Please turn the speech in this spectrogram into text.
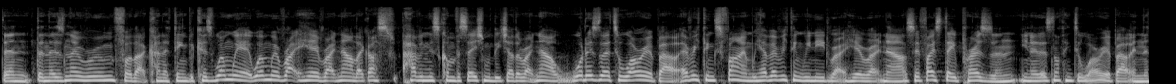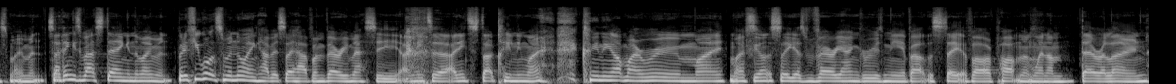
then then there's no room for that kind of thing because when we're when we're right here right now, like us having this conversation with each other right now, what is there to worry about? Everything's fine. We have everything we need right here right now. So if I stay present, you know, there's nothing to worry about in this moment. So I think it's about staying in the moment. But if you want some annoying habits I have, I'm very messy. I need to I need to start cleaning my cleaning up my room. My my fiance gets very angry with me about the state of our apartment when I'm there alone.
